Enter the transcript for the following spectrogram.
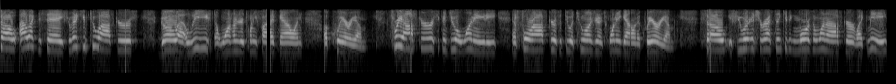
So, I like to say if you're going to keep two Oscars, go at least a 125 gallon aquarium three Oscars, you can do a 180, and four Oscars would do a 220 gallon aquarium. So if you were interested in keeping more than one Oscar, like me,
